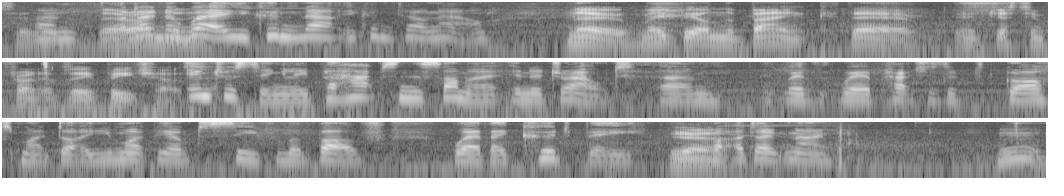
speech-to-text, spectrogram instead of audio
So And I don't know where you couldn't now you couldn't tell now. No, maybe on the bank there, just in front of the beach huts. Interestingly, perhaps in the summer in a drought, um, where, where patches of grass might die, you might be able to see from above where they could be. Yeah. But I don't know. Hmm.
